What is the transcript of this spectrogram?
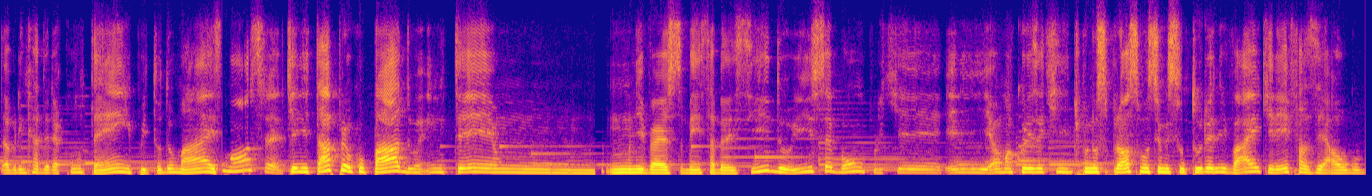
da brincadeira com o tempo tempo e tudo mais, mostra que ele tá preocupado em ter um, um universo bem estabelecido, e isso é bom, porque ele é uma coisa que, tipo, nos próximos filmes futuros ele vai querer fazer algo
